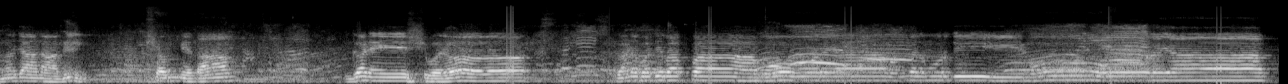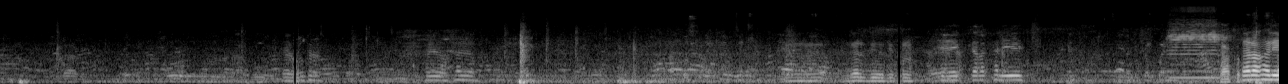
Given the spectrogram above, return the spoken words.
न जानामि। क्षम्यतां गणेश्वर। गणपती बाप्पा मोरया मंगलमूर्ती मोरया। गर्दी होती पण त्याला खाली त्याला खाली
